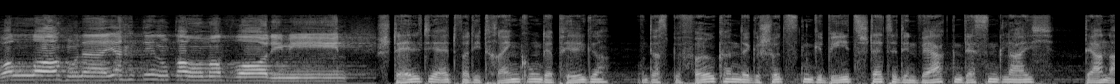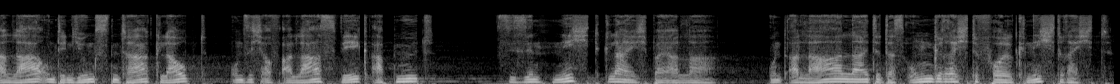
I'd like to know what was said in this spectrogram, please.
والله لا يهدي القوم الظالمين Stellt ihr etwa die Tränkung der Pilger und das Bevölkern der geschützten Gebetsstätte den Werken dessen gleich, der an Allah und den jüngsten Tag glaubt und sich auf Allahs Weg abmüht? Sie sind nicht gleich bei Allah. Und Allah leitet das ungerechte Volk nicht recht.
